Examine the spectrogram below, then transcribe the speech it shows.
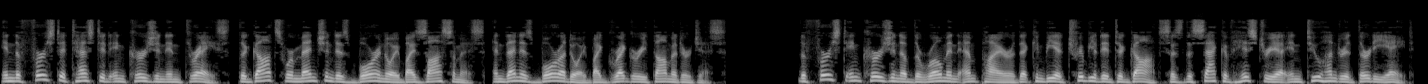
In the first attested incursion in Thrace, the Goths were mentioned as Boronoi by Zosimus, and then as Borodoi by Gregory Thaumaturgus. The first incursion of the Roman Empire that can be attributed to Goths is the sack of Histria in 238.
